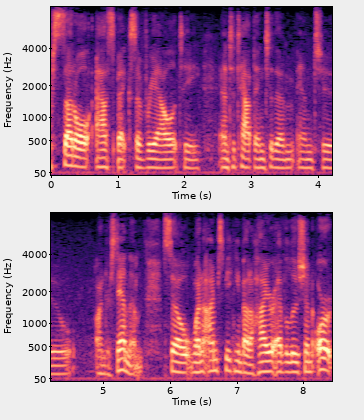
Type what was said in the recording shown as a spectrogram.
subtle aspects of reality and to tap into them and to understand them. So when I'm speaking about a higher evolution, or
